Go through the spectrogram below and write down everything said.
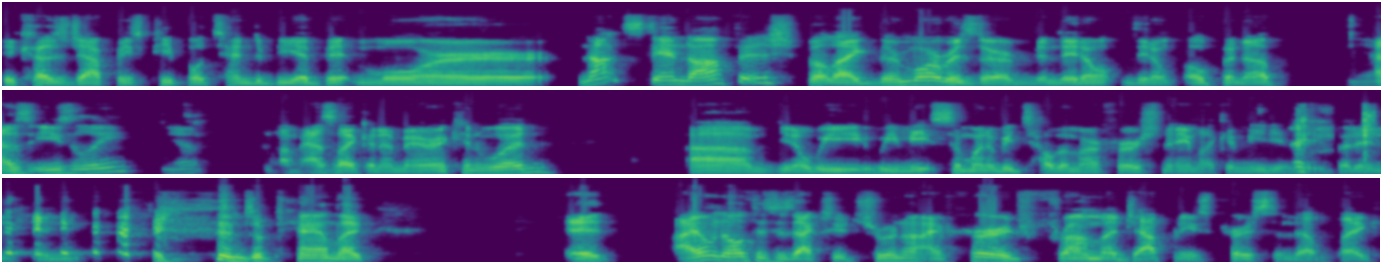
because Japanese people tend to be a bit more not standoffish, but like they're more reserved and they don't they don't open up Yeah. as easily Yep. um, as like an American would. um, you know, we we meet someone and we tell them our first name like immediately. But in in, in Japan, like it, I don't know if this is actually true or not. I've heard from a Japanese person that like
